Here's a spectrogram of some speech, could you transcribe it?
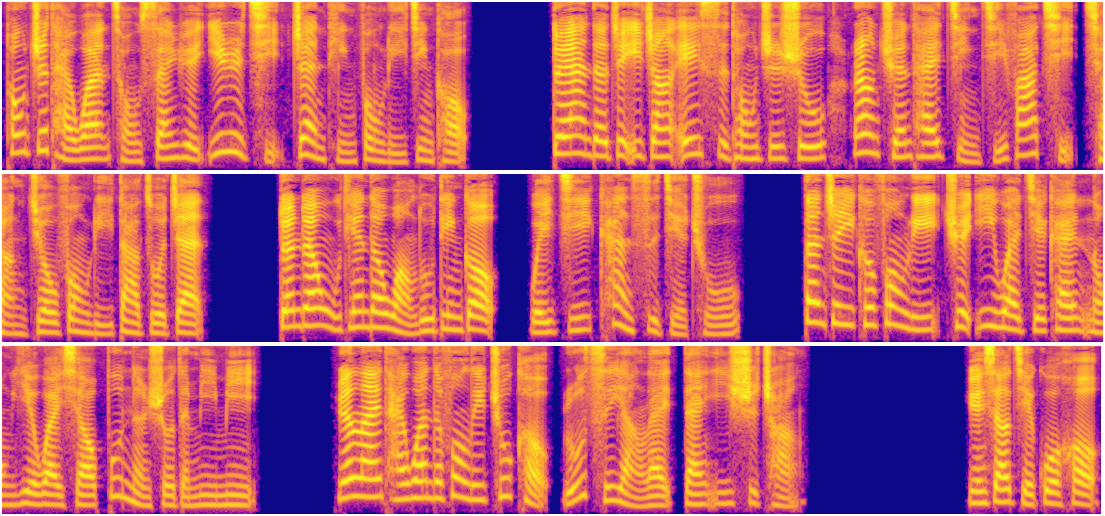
通知台湾从三月一日起暂停凤梨进口。对岸的这一张 A 四通知书，让全台紧急发起抢救凤梨大作战。短短五天的网络订购危机看似解除，但这一颗凤梨却意外揭开农业外销不能说的秘密。原来台湾的凤梨出口如此仰赖单一市场。元宵节过后，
